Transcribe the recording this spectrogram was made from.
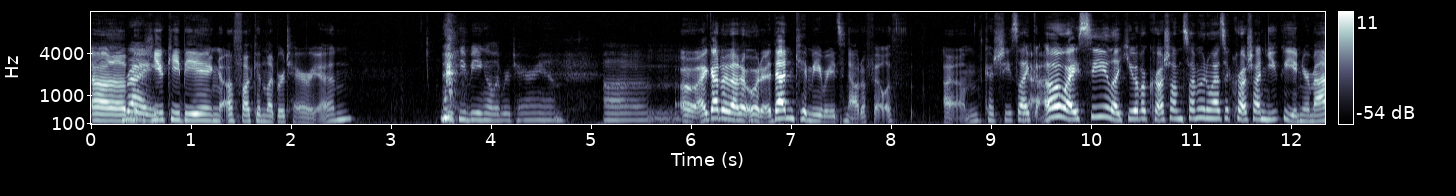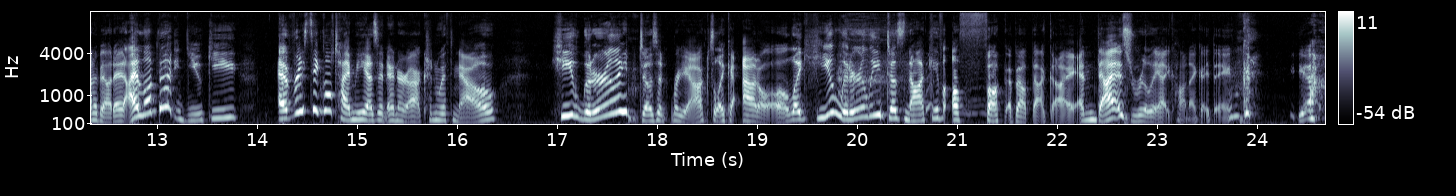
Um, Right. Yuki being a fucking libertarian. Yuki being a libertarian. Um, Oh, I got it out of order. Then Kimi reads Nao to Filth. Um, because she's like, Yeah. oh, I see, like you have a crush on someone who has a crush on Yuki and you're mad about it. I love that Yuki, every single time he has an interaction with Nao, he literally doesn't react, like, at all. Like, he literally does not give a fuck about that guy. And that is really iconic, I think. yeah.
